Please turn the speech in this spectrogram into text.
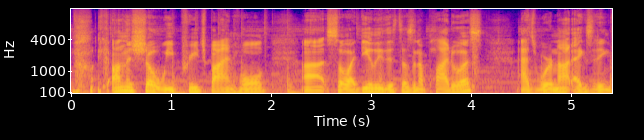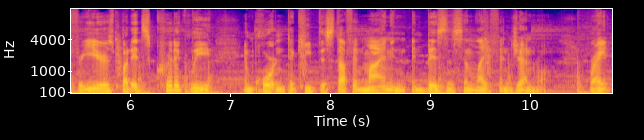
like on the show, we preach buy and hold. Uh, so ideally, this doesn't apply to us as we're not exiting for years, but it's critically important to keep this stuff in mind in, in business and life in general, right?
